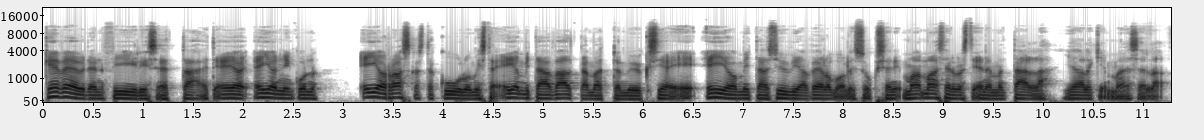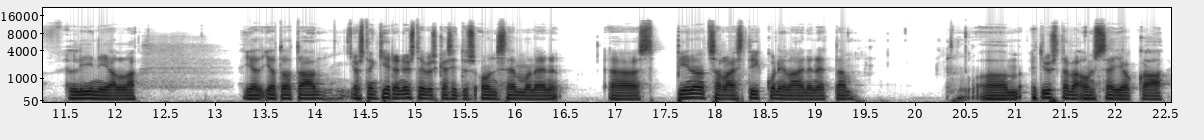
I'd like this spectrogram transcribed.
keveyden fiilis, että, että ei, ole, ei ole niin kuin – ei ole raskasta kuulumista, ei ole mitään välttämättömyyksiä, ei, ei ole mitään syviä velvollisuuksia, niin mä, mä oon selvästi enemmän tällä jälkimmäisellä linjalla. Ja, ja tota, jos tämän kirjan ystävyyskäsitys on semmoinen äh, spinozalais-tikkunilainen, että, ähm, että ystävä on se, joka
